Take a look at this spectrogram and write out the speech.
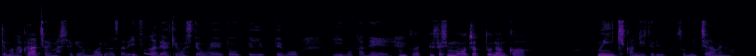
でもなくなっちゃいましたけど終もわ、りましたね。いつまで明けましておめでとうって言ってもいいのかね。本当？私もうちょっとなんか、雰囲気感じてるよ。その言っちゃダメな。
